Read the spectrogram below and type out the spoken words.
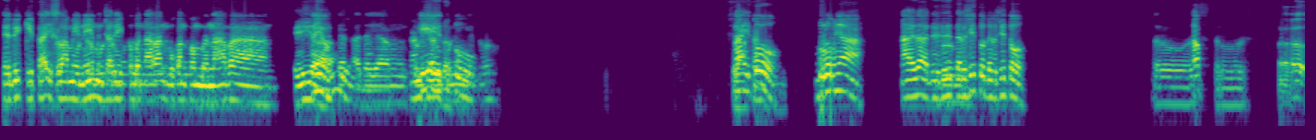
Jadi kita Islam ini mencari kebenaran bukan pembenaran. Iya. Ada, ada yang Gitu. kuning gitu. Nah itu belumnya. Nah itu dari, dari situ dari situ. Terus Up. terus Eh,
